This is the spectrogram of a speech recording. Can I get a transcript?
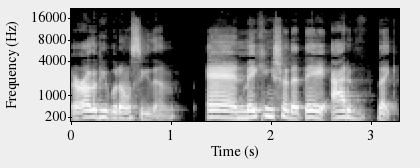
or other people don't see them and making sure that they add like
